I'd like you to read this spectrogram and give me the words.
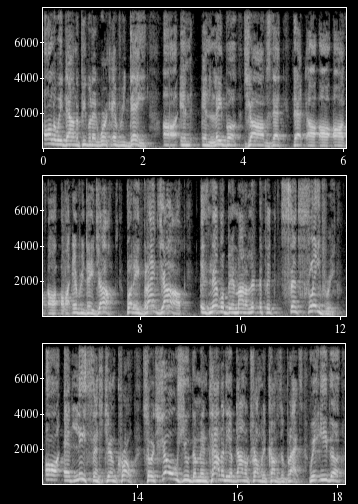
all the way down to people that work every day uh, in in labor jobs that that uh, are, are, are everyday jobs. But a black job has never been monolithic since slavery, or at least since Jim Crow. So it shows you the mentality of Donald Trump when it comes to blacks. We're either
